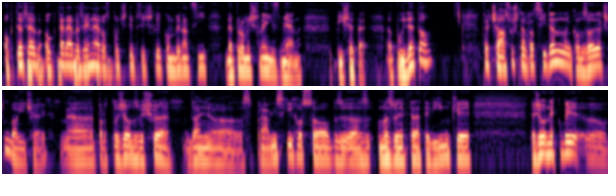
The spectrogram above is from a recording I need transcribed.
o které, o které veřejné rozpočty přišly kombinací nepromyšlených změn. Píšete, půjde to? Tak část už navrací ten konzolidační balíček, eh, protože on zvyšuje daň eh, z právnických osob, omezuje některé ty výjimky, takže on jakoby eh,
